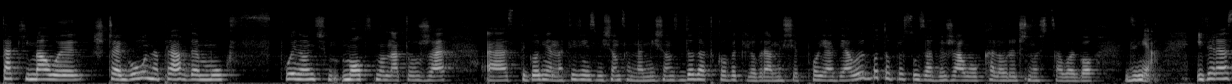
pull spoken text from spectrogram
taki mały szczegół naprawdę mógł wpłynąć mocno na to, że e, z tygodnia na tydzień, z miesiąca na miesiąc dodatkowe kilogramy się pojawiały, bo to po prostu zawyżało kaloryczność całego dnia. I teraz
